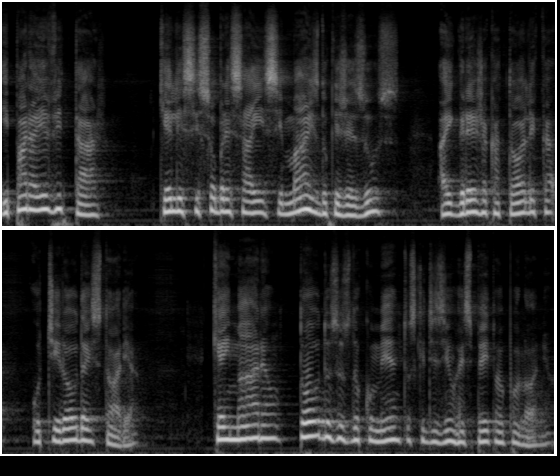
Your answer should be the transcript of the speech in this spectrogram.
E para evitar que ele se sobressaísse mais do que Jesus, a Igreja Católica o tirou da história. Queimaram todos os documentos que diziam respeito ao Polônio.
